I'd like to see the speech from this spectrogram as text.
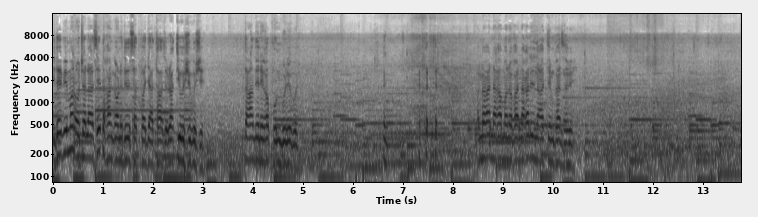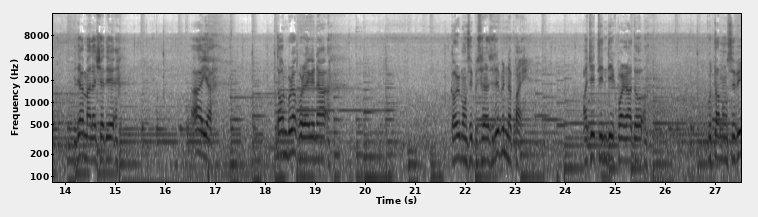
এতিয়া ইমান অচালা আছে তাহান কাৰণে চাত পাই যাঠা আছে ৰাতি হৈছে গৈছে তাহান তেনেকুৱা ফোন কৰি গৈ আমি খান নাকা মানুহ খান নাকালি নাকা টিম খান চাবি এতিয়া মালয়েছিয়াতে আয়া town bura kore gina kauri mongsi pisara sile bin na pai. Aje tindi ek para do kuta mongsi bi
